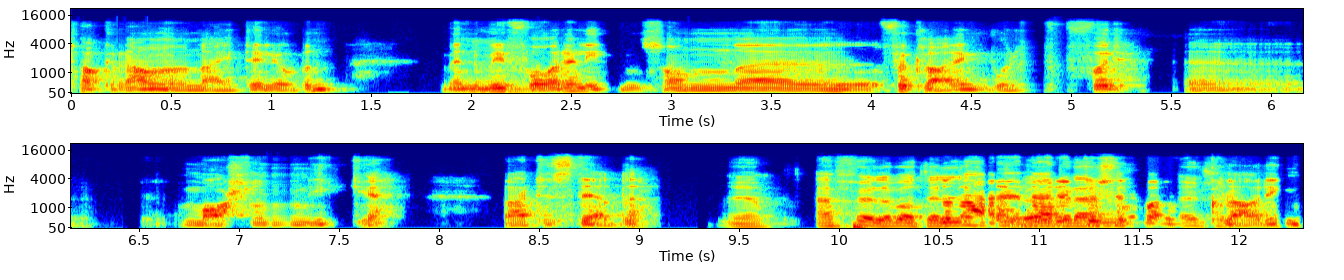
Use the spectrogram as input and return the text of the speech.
takker han nei til jobben. Men vi Mm. får en liten sånn uh, forklaring hvorfor uh, Marshallen ikke er til stede. Ja. Jeg føler bare at det er er, lettere det er rett og slett bare en forklaring.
